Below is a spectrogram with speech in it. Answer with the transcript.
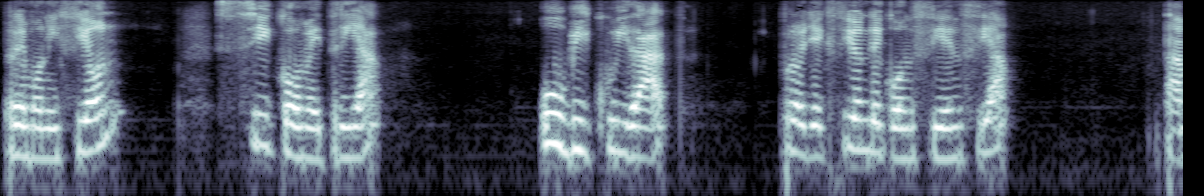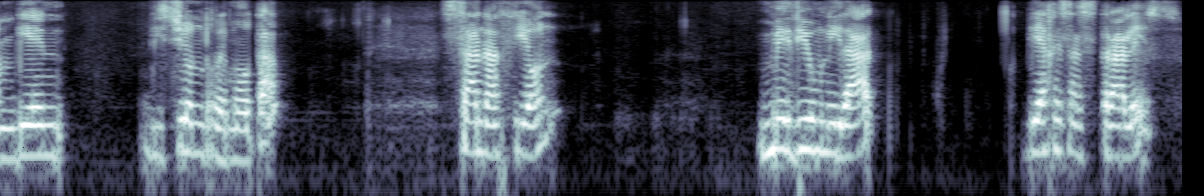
premonición, psicometría, ubicuidad, proyección de conciencia, también visión remota, sanación, mediunidad, viajes astrales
